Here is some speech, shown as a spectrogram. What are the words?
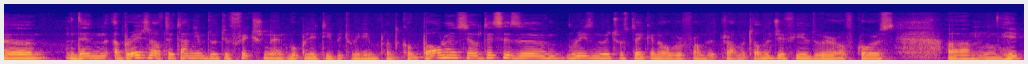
Um, then abrasion of titanium due to friction and mobility between implant components. Know, this is a reason which was taken over from the traumatology field, where of course um, hip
